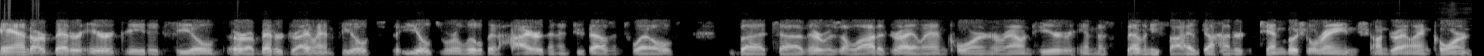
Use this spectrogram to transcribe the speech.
and our better irrigated fields or our better dryland fields, the yields were a little bit higher than in 2012. But uh, there was a lot of dryland corn around here in the 75 to 110 bushel range on dryland corn,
